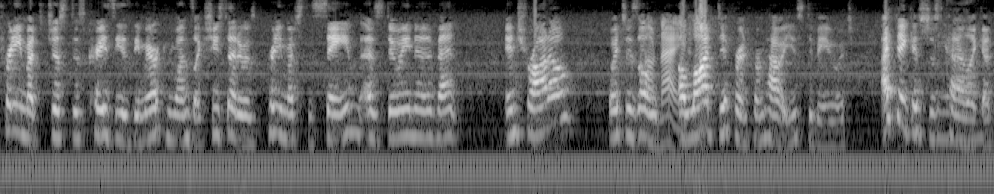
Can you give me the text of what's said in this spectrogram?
pretty much just as crazy as the American ones. Like she said, it was pretty much the same as doing an event in Toronto, which is a, Oh, nice. a lot different from how it used to be. Which I think is just kind of like a,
